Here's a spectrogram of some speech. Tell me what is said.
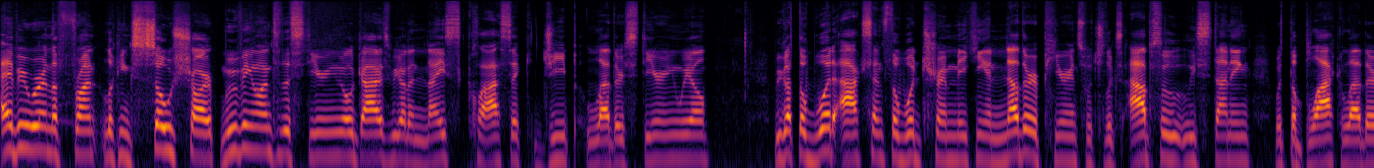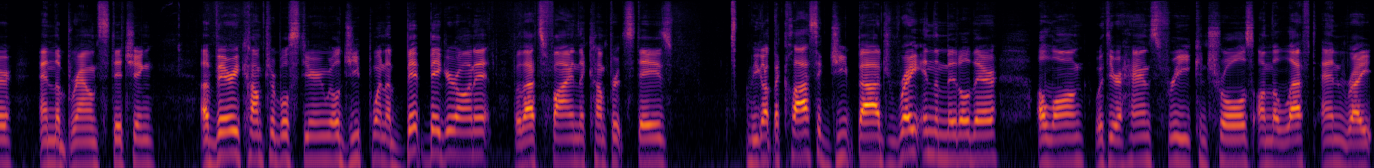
everywhere in the front, looking so sharp. Moving on to the steering wheel, guys, we got a nice classic Jeep leather steering wheel. We got the wood accents, the wood trim making another appearance, which looks absolutely stunning with the black leather and the brown stitching. A very comfortable steering wheel. Jeep went a bit bigger on it, but that's fine. The comfort stays. We got the classic Jeep badge right in the middle there along with your hands-free controls on the left and right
